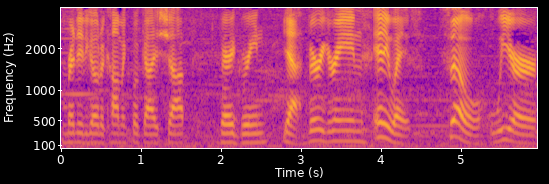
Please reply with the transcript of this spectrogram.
I'm ready to go to comic book guys shop. Very green. Yeah, very green. Anyways, so we are.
